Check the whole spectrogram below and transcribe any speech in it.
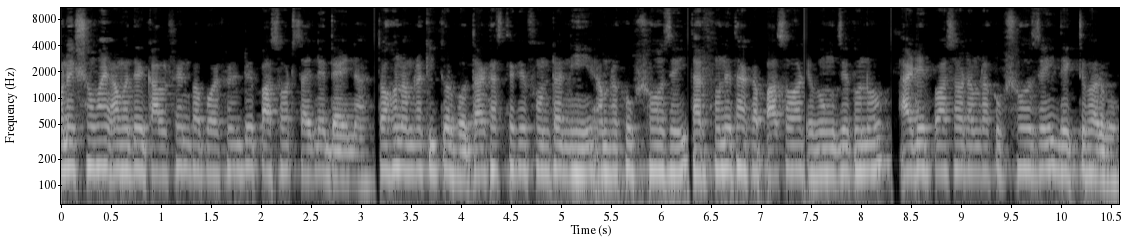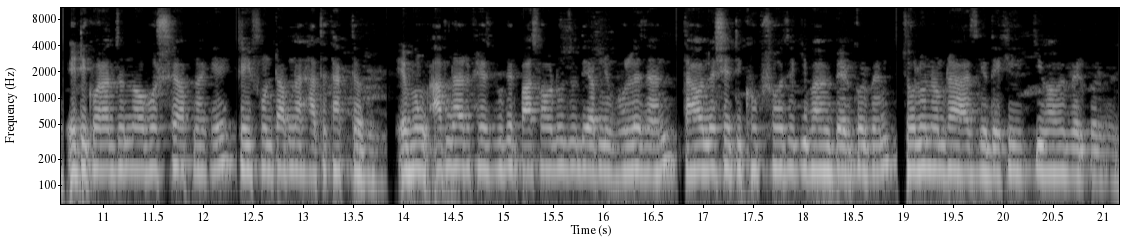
অনেক সময় আমাদের গার্লফ্রেন্ড বা বয়ফ্রেন্ডের পাসওয়ার্ড চাইলে দেয় না। তখন আমরা কি করব? তার কাছ থেকে ফোনটা নিয়ে আমরা খুব সহজেই তার ফোনে থাকা পাসওয়ার্ড এবং যে কোনো আইডির পাসওয়ার্ড আমরা খুব সহজেই দেখতে পারব। এটি করার জন্য অবশ্যই আপনাকে সেই ফোনটা আপনার হাতে থাকতে হবে এবং আপনার ফেসবুকের পাসওয়ার্ডও যদি আপনি ভুলে যান, তাহলে সেটি খুব সহজে কীভাবে বের করবেন? চলুন আমরা আজকে দেখি কীভাবে বের করবেন।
